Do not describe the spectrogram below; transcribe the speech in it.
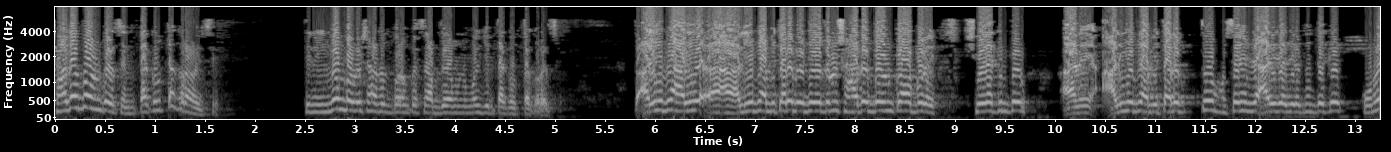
শাহাদাত বরণ করেছেন, তাকে হত্যা করা হয়েছে। তিনি নির্মম ভাবে শাহাদাত বরণ করেছেন আব্দুল রহমান মজিব তাকে হত্যা করেছে। তো আলী আলী আলী আবি তালেব শাহাদাত বরণ করার পরে সেরা কিন্তু মানে আলী আবি তালেব তো হোসেন আলী রাদিয়াল্লাহু থেকে কোনো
